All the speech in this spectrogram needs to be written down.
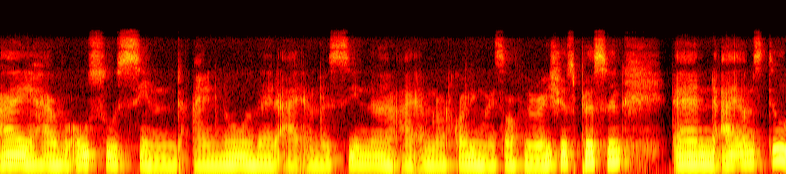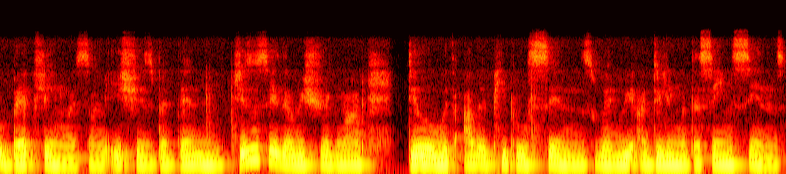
I have also sinned. I know that I am a sinner. I am not calling myself a righteous person and I am still battling with some issues. But then Jesus said that we should not deal with other people's sins when we are dealing with the same sins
